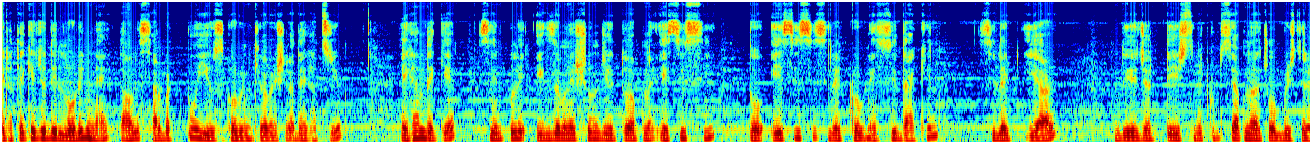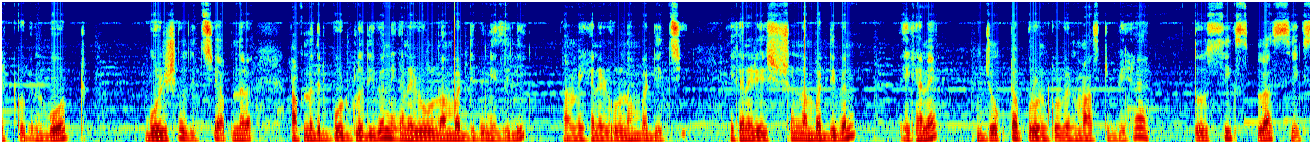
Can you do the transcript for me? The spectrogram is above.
এটা থেকে যদি লোডিং নেয়, তাহলে সার্ভার টু ইউজ করবেন কীভাবে? সেটা দেখাচ্ছি। এখান থেকে সিম্পলি এক্সামিনেশন যেহেতু আপনার এসিসি তো এসিসি সিলেক্ট করবেন এসিসি দাখিল সিলেক্ট ইয়ার দুই হাজার তেইশ সিলেক্ট করতেছি, আপনারা চব্বিশ সিলেক্ট করবেন। বোর্ড বরিশাল দিচ্ছি, আপনারা, আপনাদের বোর্ডগুলো দিবেন, এখানে রোল নাম্বার দিবেন ইজিলি আমি এখানে রোল নাম্বার দিচ্ছি, এখানে রেজিস্ট্রেশন নাম্বার দিবেন, এখানে যোগটা পূরণ করবেন মাস্ট বি হ্যাঁ? তো সিক্স প্লাস সিক্স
